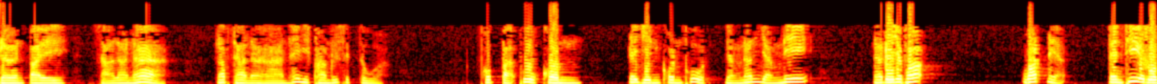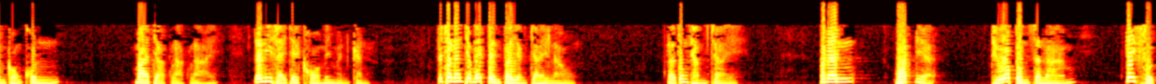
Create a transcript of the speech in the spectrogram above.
เดินไปศาลาหน้า รับทานอาหารให้มีความรู้สึกตัว พบปะผู้คนได้ยินคนพูดอย่างนั้นอย่างนี้นะโดยเฉพาะวัดเนี่ย เป็นที่รวมของคนมาจากหลากหลาย และนิสัยใจคอไม่เหมือนกัน เพราะฉะนั้นจะไม่เป็นไปอย่างใจเรา เราต้องทำใจ เพราะนั้นวัดเนี่ย ถือว่าเป็นสนาม ได้ฝึก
